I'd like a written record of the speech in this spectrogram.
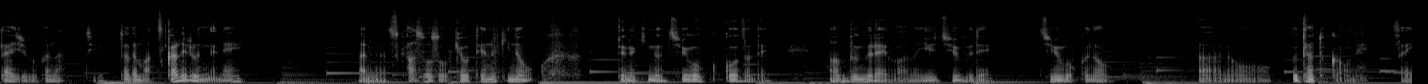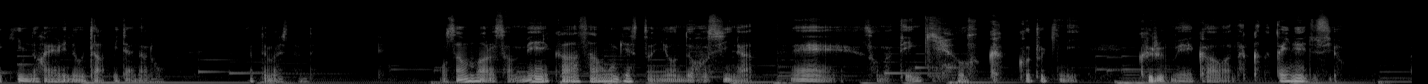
大丈夫かなっていう。ただまあ疲れるんでね。あれなんですかあそうそう今日手抜きの 手抜きの中国講座で半分ぐらいはあの YouTube で中国のあの歌とかをね最近の流行りの歌みたいなのをやってましたんで。おさんまるさんメーカーさんをゲストに呼んでほしいなってね。そんな電気屋を買う時に来るメーカーはなかなかいないですよ。あ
